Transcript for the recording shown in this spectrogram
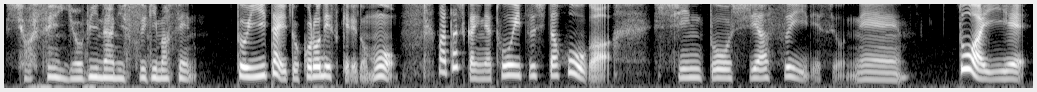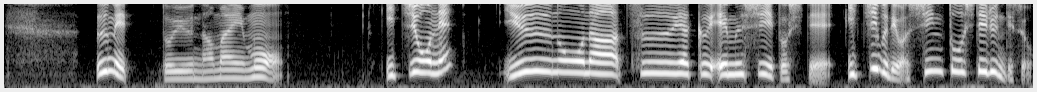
所詮呼び名に過ぎません。と言いたいところですけれども、まあ確かにね、統一した方が浸透しやすいですよね。とはいえ、梅という名前も、一応ね、有能な通訳 MC として一部では浸透してるんですよ。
